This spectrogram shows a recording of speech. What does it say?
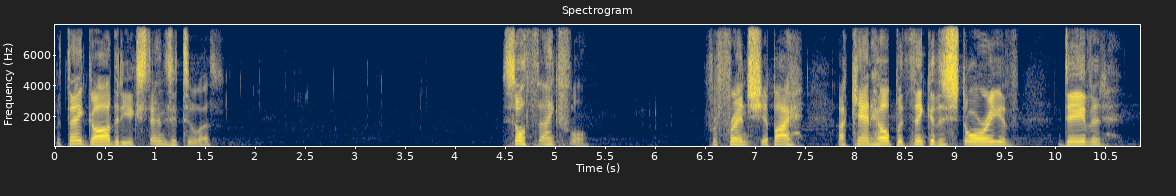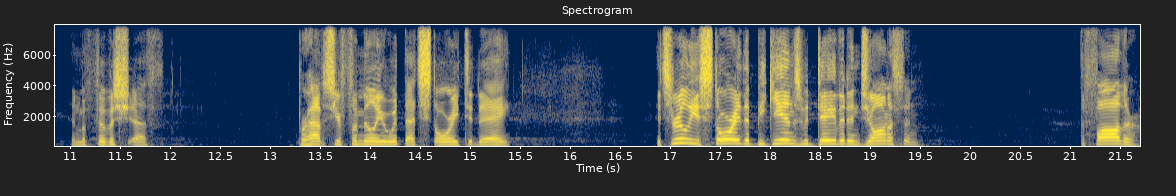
But thank God that He extends it to us. So thankful for friendship. I, I can't help but think of the story of David and Mephibosheth. Perhaps you're familiar with that story today. It's really a story that begins with David and Jonathan, the father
